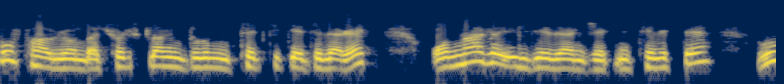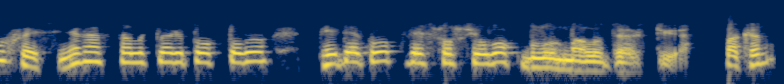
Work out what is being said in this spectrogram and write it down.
Bu pavyonda çocukların durumu tetkik edilerek onlarla ilgilenecek nitelikte ruh ve sinir hastalıkları doktoru, pedagog ve sosyolog bulunmalıdır diyor. Bakın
